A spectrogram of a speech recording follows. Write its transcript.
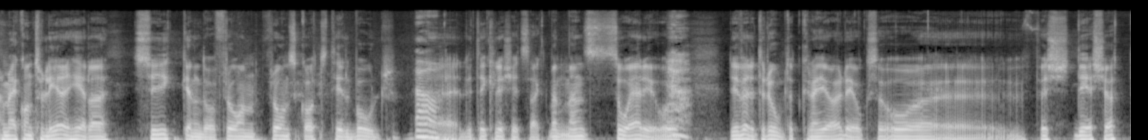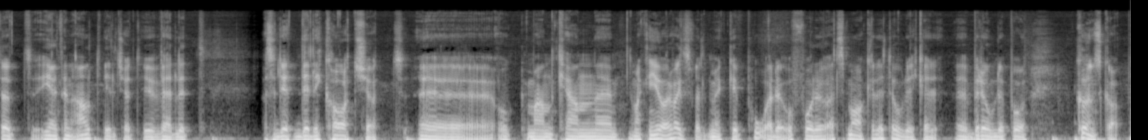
men jag kontrollerar hela cykeln då, från, från skott till bord. Ja. Lite klyschigt sagt, men, men så är det ju. Och det är väldigt roligt att kunna göra det också. Och, eh, för det köttet, egentligen allt viltkött är ju väldigt Alltså det är ett delikat kött eh, och man kan, eh, man kan göra faktiskt väldigt mycket på det och få det att smaka lite olika eh, beroende på kunskap.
